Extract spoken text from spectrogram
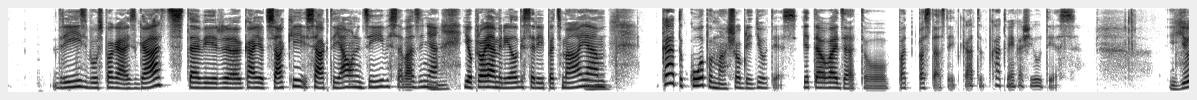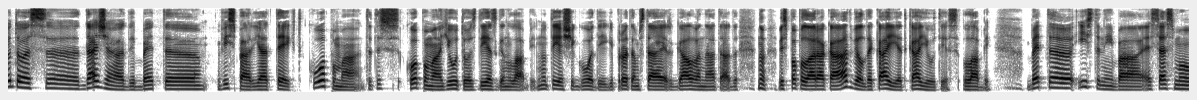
drīz būs pagājis gads, tev ir, eh, kā jau tu saki, sākta jauna dzīve savā ziņā, mm. joprojām ir ilgas arī pēc mājām. Mm. Kā tu kopumā šobrīd jūties? Ja tev vajadzētu pat pastāstīt, kā tu, kā tu vienkārši jūties? Jūtos uh, dažādi, bet uh, vispār, ja teikt, kopumā, tad es kopumā jūtos diezgan labi. Nu, tieši godīgi. Protams, tā ir galvenā tāda, nu, vispopulārākā atbilde, kā iet, kā jūties labi. Bet uh, īstenībā es esmu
